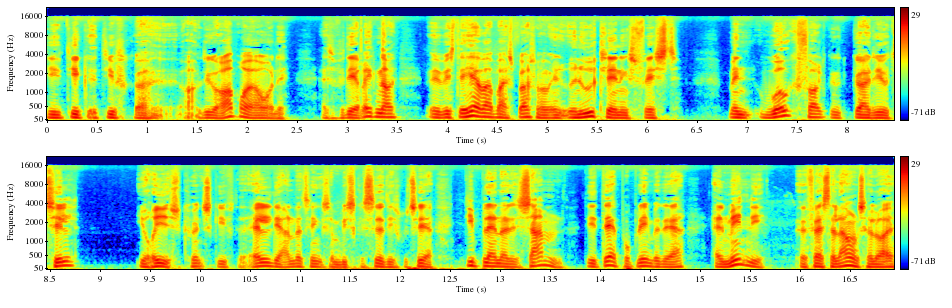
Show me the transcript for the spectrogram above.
de, de, de, gør, de går oprør over det. Altså, for det er rigtigt nok, øh, hvis det her var bare et spørgsmål om en, en udklædningsfest, men woke-folk gør det jo til juridisk kønsskifte, alle de andre ting, som vi skal sidde og diskutere, de blander det sammen. Det er der problemet det er. Almindelig øh, fastelavnshalløj,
